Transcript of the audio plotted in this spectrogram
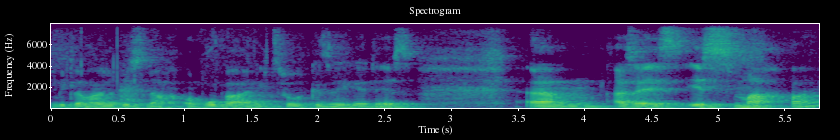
mittlerweile bis nach Europa eigentlich zurückgesegelt ist. Ähm, also es ist machbar,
